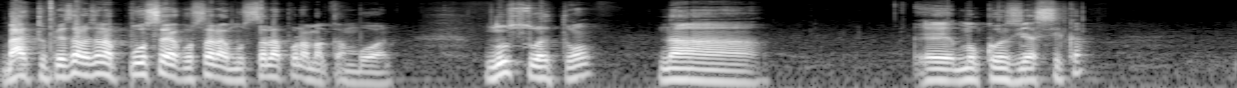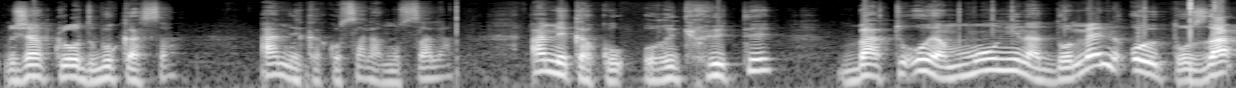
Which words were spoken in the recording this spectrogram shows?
bato mpenza baza na posa ya kosala mosala mpona makambo wana. Nous souhaitons na eh, mokonzi ya sika jean-claude bukasa ameka kosala mosala ameka korecrute bato oyo amoni na domaine oyo toza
